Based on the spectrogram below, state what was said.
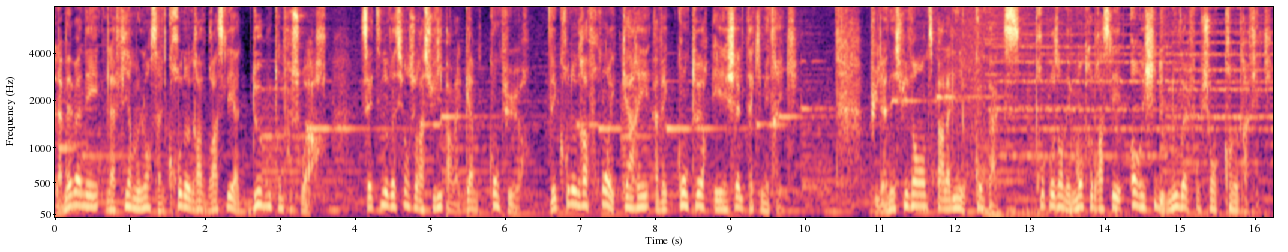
La même année, la firme lance un chronographe bracelet à deux boutons poussoirs. Cette innovation sera suivie par la gamme Compure, des chronographes ronds et carrés avec compteur et échelle tachymétrique. Puis l'année suivante par la ligne Compax, proposant des montres bracelets enrichies de nouvelles fonctions chronographiques.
